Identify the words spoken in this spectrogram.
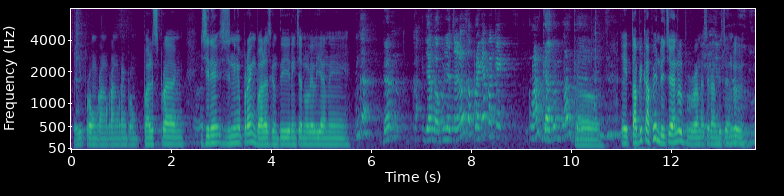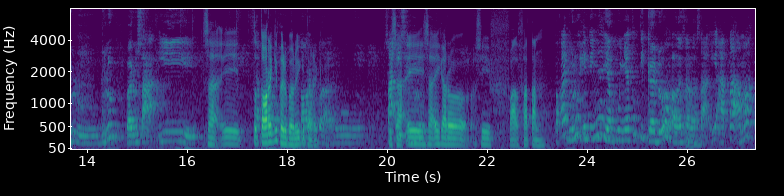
jadi prong prang prang prang prang balas prank di sini di sini ngeprank balas ganti ning channel liane enggak dan yang nggak punya channel ke pranknya pakai keluarga akun keluarga. Oh. Eh tapi kabeh di channel bro anak di dulu, channel. dulu dulu baru sai. Sai tutorial iki baru-baru iki Torek. Baru. Si sai Sai karo si Fal- Fatan. Pokoknya dulu intinya yang punya tuh tiga doang kalau nggak salah. Sai, Ata, sama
